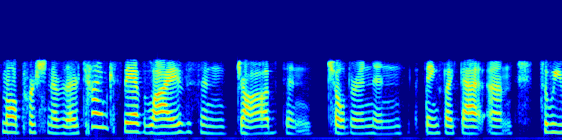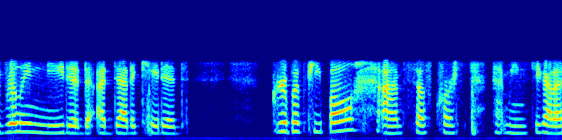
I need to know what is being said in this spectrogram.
small portion of their time because they have lives and jobs and children and things like that. Um, so we really needed a dedicated group of people. Um, so of course that means you gotta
